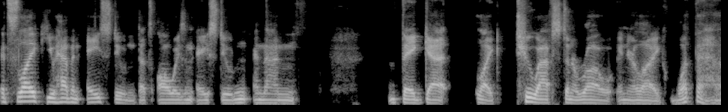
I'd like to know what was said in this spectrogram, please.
it's like you have an A student that's always an A student, and then they get like two F's in a row, and you're like, what the he-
